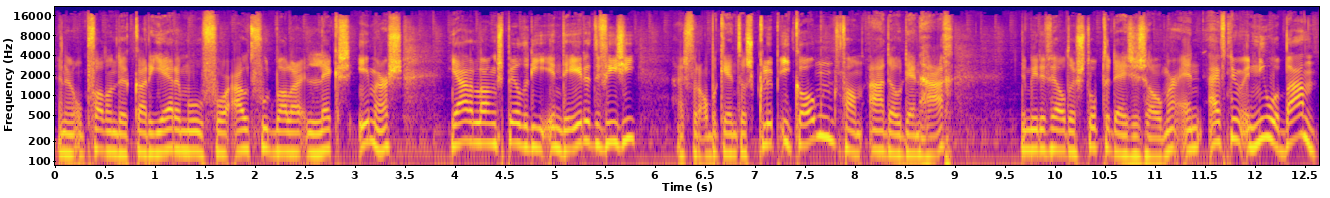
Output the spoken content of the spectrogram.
En een opvallende carrière-move voor oud-voetballer Lex Immers. Jarenlang speelde hij in de eredivisie. Hij is vooral bekend als clubicoon van ADO Den Haag. De middenvelder stopte deze zomer en hij heeft nu een nieuwe baan.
